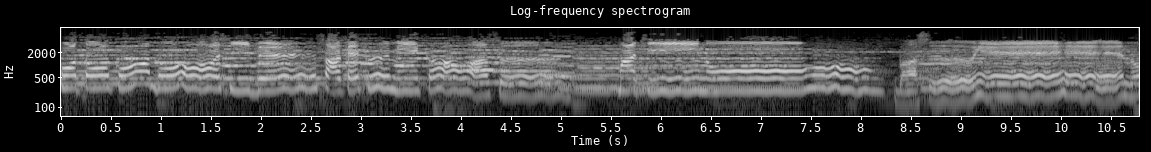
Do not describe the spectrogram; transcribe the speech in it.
男同士で酒酌み交わす。街のバスへの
